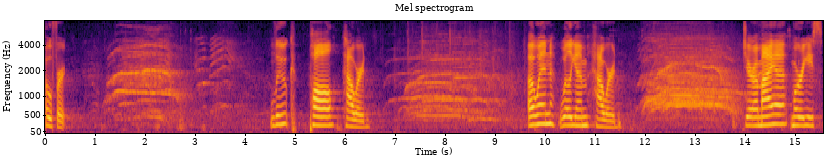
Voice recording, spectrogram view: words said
Hofert. Luke Paul Howard. Owen William Howard. Jeremiah Maurice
